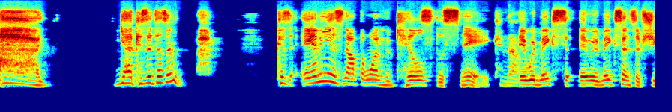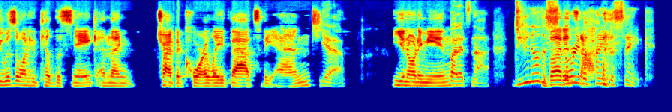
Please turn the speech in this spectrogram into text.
Ah, yeah, because it doesn't. Because Annie is not the one who kills the snake. No. It would make it would make sense if she was the one who killed the snake and then try to correlate that to the end. Yeah, You know what I mean? but it's not. Do you know the But story behind the snake?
